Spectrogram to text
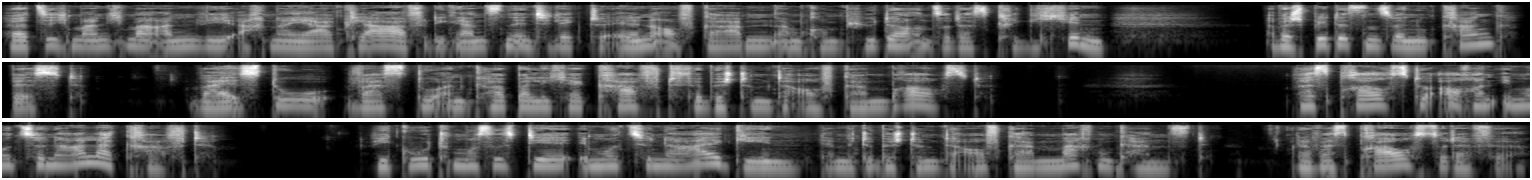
hört sich manchmal an wie, ach na ja, klar, für die ganzen intellektuellen Aufgaben am Computer und so, das kriege ich hin. Aber spätestens, wenn du krank bist weißt du, was du an körperlicher Kraft für bestimmte Aufgaben brauchst. Was brauchst du auch an emotionaler Kraft? Wie gut muss es dir emotional gehen, damit du bestimmte Aufgaben machen kannst? Oder was brauchst du dafür?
